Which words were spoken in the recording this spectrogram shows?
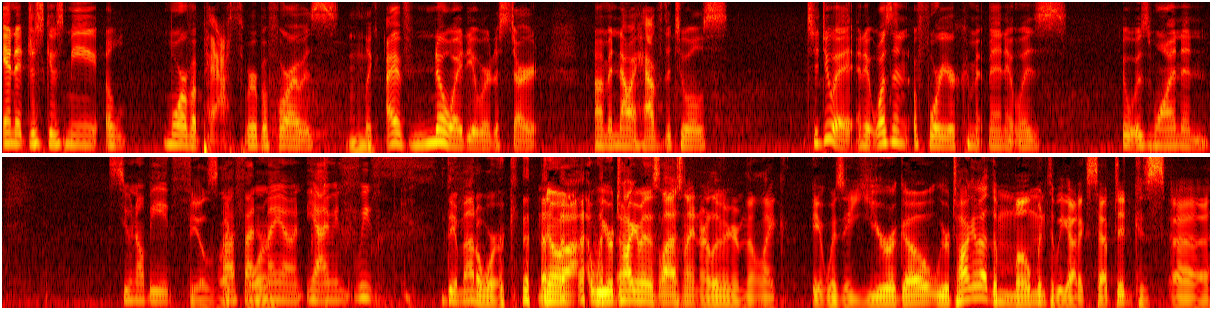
and it just gives me a more of a path where before I was like I have no idea where to start, um, and now I have the tools to do it, and it wasn't a four year commitment. It was, it was one, and soon I'll be Feels off four. on my own. Yeah, I mean we. The amount of work. no, I, we were talking about this last night in our living room that like it was a year ago. We were talking about the moment that we got accepted because uh,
